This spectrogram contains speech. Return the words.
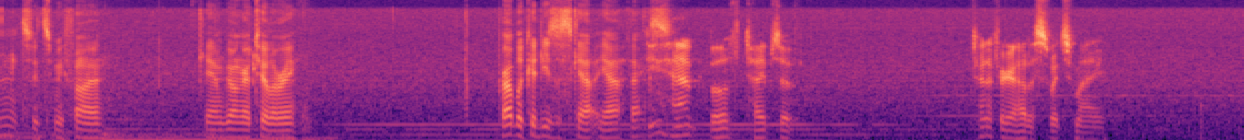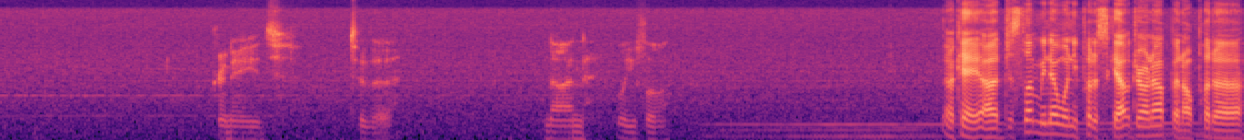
Mm, It suits me fine. Okay, I'm going artillery. Probably could use a scout, yeah, thanks. Do you have both types of? I'm trying to figure out how to switch my grenades to the non-lethal. Okay, uh, just let me know when you put a scout drone up and I'll put a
